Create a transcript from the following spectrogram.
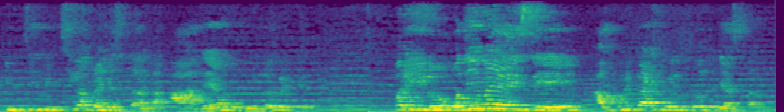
పిచ్చి పిచ్చిగా ప్రేమిస్తారంట ఆ దేవత గుడిలో పెట్టి మరి వీళ్ళు ఉదయమే వేసి ఆ గుడి కాడికి వెళ్ళి పూజలు చేస్తారు.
